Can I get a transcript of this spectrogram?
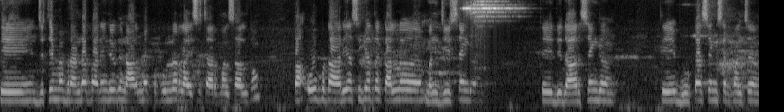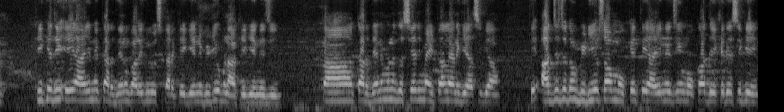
ਤੇ ਜਿੱਥੇ ਮੈਂ ਬਰਾਂਡਾ ਪਾ ਰਹੀ ਸੀ ਉਹਦੇ ਨਾਲ ਮੈਂ ਪਪੂਲਰ ਲਾਈ ਸੀ 4-5 ਸਾਲ ਤੋਂ ਤਾਂ ਉਹ ਪਟਾ ਰਿਹਾ ਸੀਗਾ ਤਾਂ ਕੱਲ ਮਨਜੀਤ ਸਿੰਘ ਤੇ ਦੀਦਾਰ ਸਿੰਘ ਤੇ ਬੂਟਾ ਸਿੰਘ ਸਰਪੰਚ, ਠੀਕ ਹੈ ਜੀ, ਇਹ ਆਏ ਨੇ ਘਰਦਿਆਂ ਨੂੰ ਗਾਲੀ ਗਲੋਚ ਕਰਕੇ ਗਏ ਨੇ ਵੀਡੀਓ ਬਣਾ ਕੇ ਗਏ ਨੇ ਜੀ। ਤਾਂ ਘਰਦਿਆਂ ਨੇ ਮੈਨੂੰ ਦੱਸਿਆ ਜੀ, ਮੈਂ ਇੱਟਾਂ ਲੈਣ ਗਿਆ ਸੀਗਾ ਤੇ ਅੱਜ ਜਦੋਂ ਵੀਡੀਓ ਸਾਹਿਬ ਮੌਕੇ ਤੇ ਆਏ ਨੇ ਜੀ, ਮੌਕਾ ਦੇਖ ਰਹੇ ਸੀਗੇ,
